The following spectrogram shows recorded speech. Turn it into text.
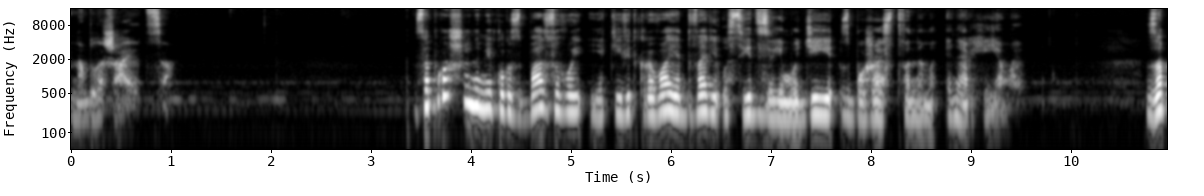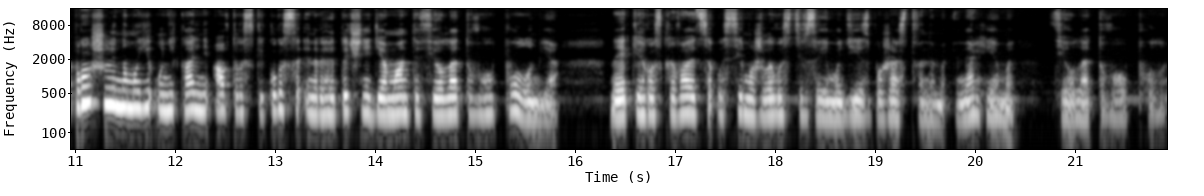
наближаються. Запрошую на мій курс базовий, який відкриває двері у світ взаємодії з божественними енергіями. Запрошую на мої унікальні авторські курси енергетичні діаманти фіолетового полум'я, на яких розкриваються усі можливості взаємодії з божественними енергіями фіолетового полум'я.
